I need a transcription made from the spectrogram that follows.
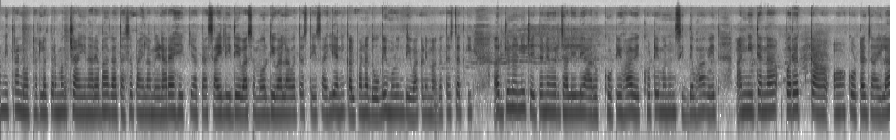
मित्रांनो ठरलं तर मग च्या येणाऱ्या भागात असं पाहायला मिळणार आहे की आता सायली देवासमोर दिवा लावत असते. सायली आणि कल्पना दोघे मिळून देवाकडे मागत असतात की अर्जुन आणि चैतन्यावर झालेले आरोप खोटे व्हावेत खोटे म्हणून सिद्ध व्हावेत आणि त्यांना परत का कोर्टात जायला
